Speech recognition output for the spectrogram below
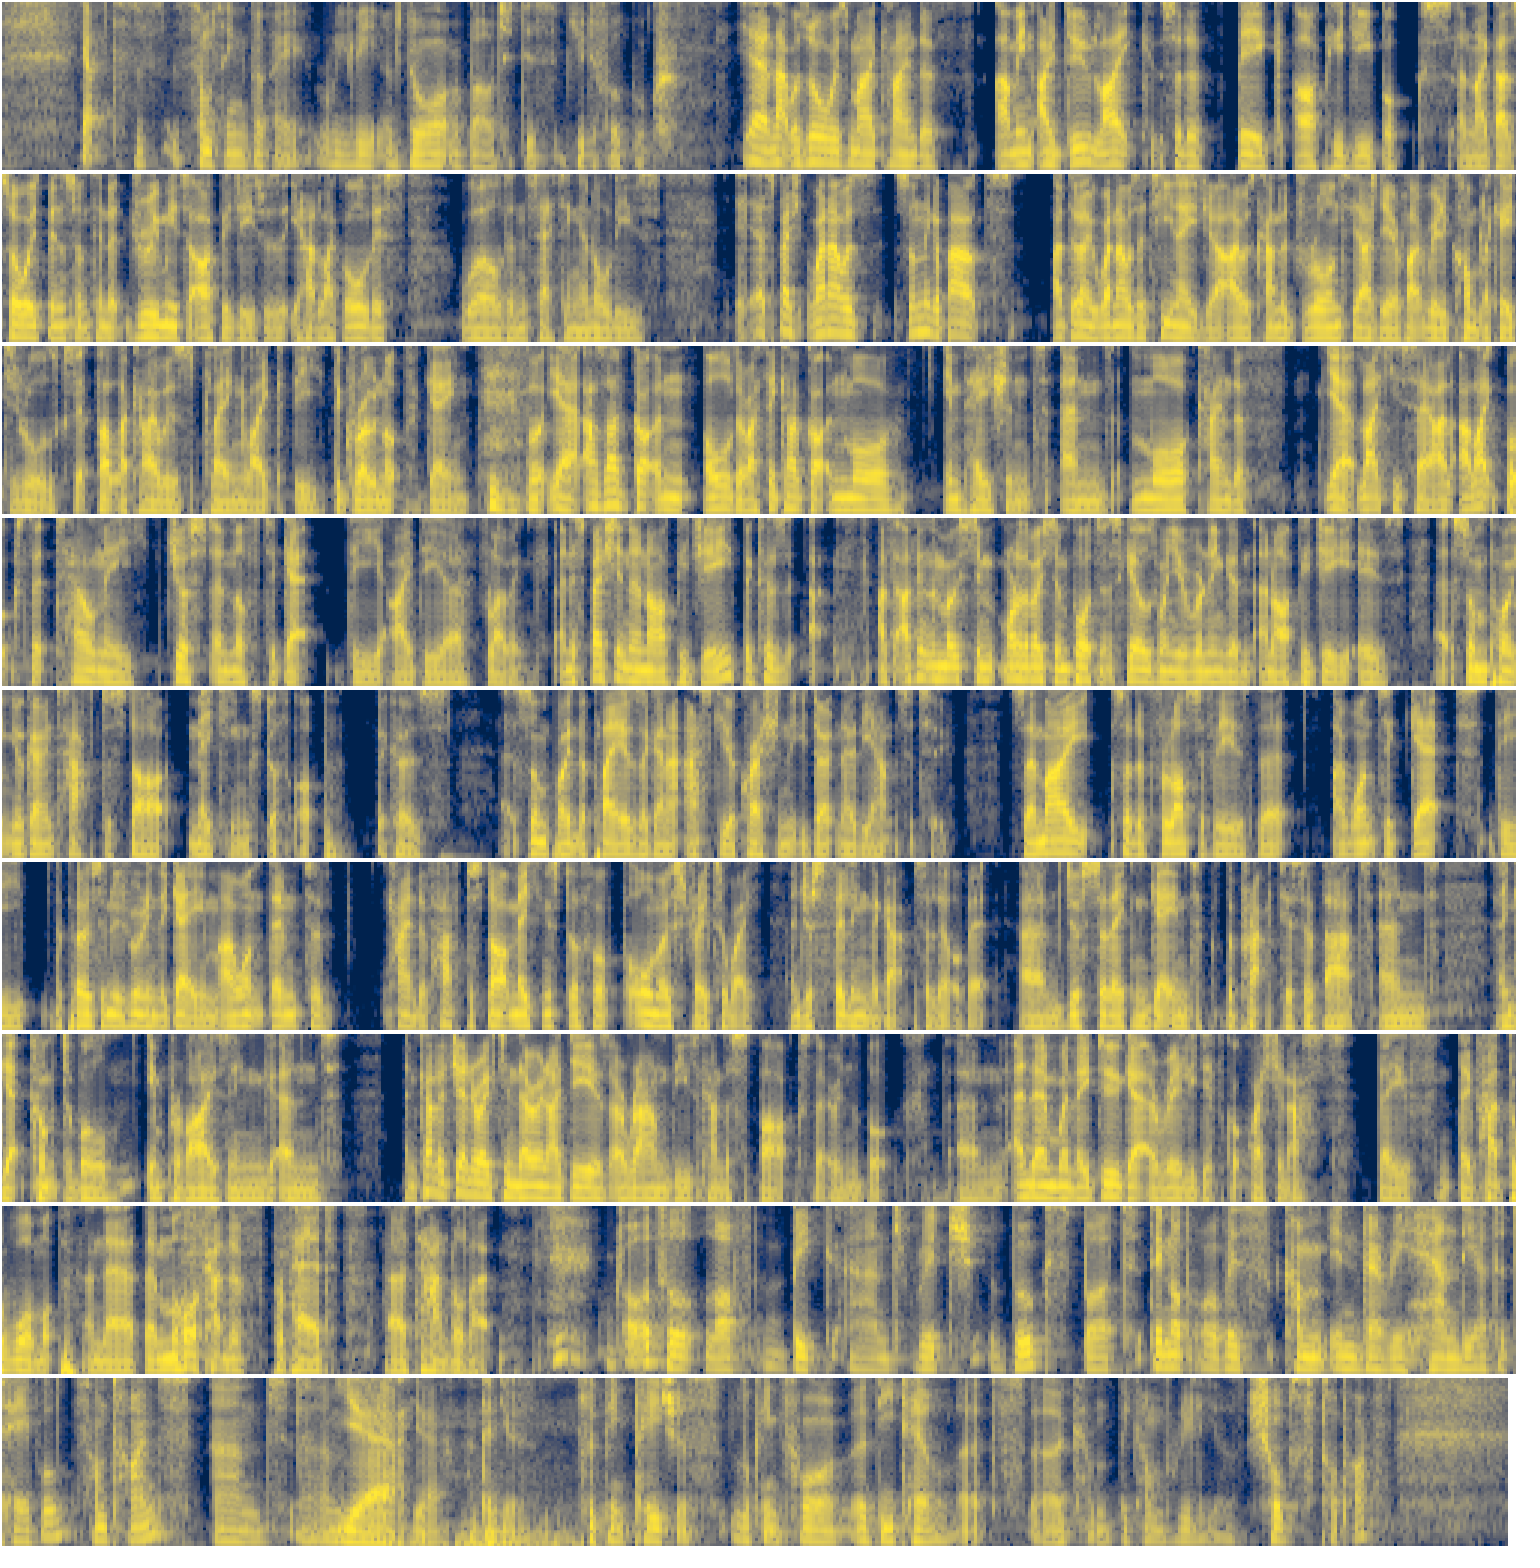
yeah this is something that i really adore about this beautiful book yeah, and that was always my kind of. I mean, I do like sort of big RPG books, and like that's always been something that drew me to RPGs was that you had like all this world and setting and all these. Especially when I was something about I don't know, when I was a teenager, I was kind of drawn to the idea of like really complicated rules because it felt like I was playing like the, the grown up game. but yeah, as I've gotten older, I think I've gotten more impatient and more kind of, yeah, like you say, I, I like books that tell me just enough to get the idea flowing. And especially in an RPG, because uh, I, th- I think the most, one of the most important skills when you're running an, an RPG is at some point you're going to have to start making stuff up because at some point the players are going to ask you a question that you don't know the answer to. So my sort of philosophy is that I want to get the, the person who's running the game, I want them to kind of have to start making stuff up almost straight away and just filling the gaps a little bit, um, just so they can get into the practice of that and, and get comfortable improvising and, and kind of generating their own ideas around these kind of sparks that are in the book. Um, and then when they do get a really difficult question asked, they've they've had the warm up and they're they're more kind of prepared uh, to handle that. I also love big and rich books, but they not always come in very handy at the table sometimes. And um, yeah, yeah, yeah, and then you're flipping pages looking for a detail that uh, can become really a showstopper.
